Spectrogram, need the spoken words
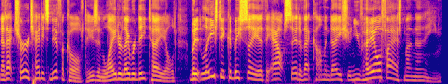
Now, that church had its difficulties, and later they were detailed, but at least it could be said at the outset of that commendation, You've held fast my name.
